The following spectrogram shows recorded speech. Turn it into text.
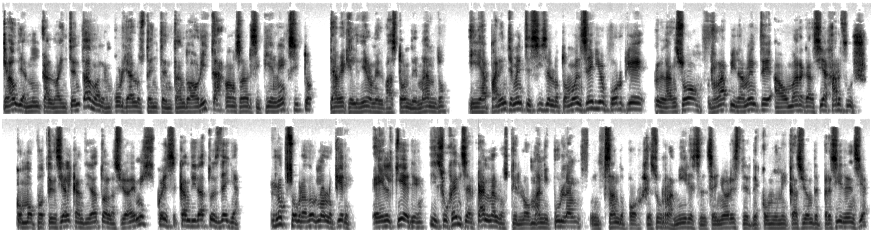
Claudia nunca lo ha intentado, a lo mejor ya lo está intentando ahorita. Vamos a ver si tiene éxito. Ya ve que le dieron el bastón de mando y aparentemente sí se lo tomó en serio porque lanzó rápidamente a Omar García Harfush como potencial candidato a la Ciudad de México. Ese candidato es de ella. López Obrador no lo quiere. Él quiere, y su gente cercana, los que lo manipulan, empezando por Jesús Ramírez, el señor este de comunicación de presidencia,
